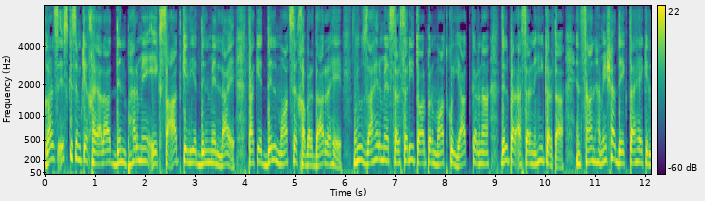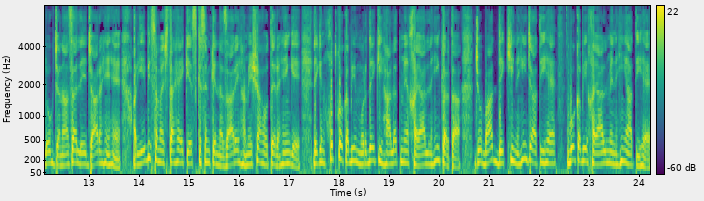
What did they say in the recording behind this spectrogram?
غرض اس قسم کے خیالات دن بھر میں ایک ساتھ کے لیے دل میں لائے تاکہ دل موت سے خبردار رہے۔ یوں ظاہر میں سرسری طور پر موت کو یاد کرنا دل پر اثر نہیں کرتا۔ انسان ہمیشہ دیکھتا ہے کہ لوگ جنازہ لے جا رہے ہیں اور یہ بھی سمجھتا ہے کہ اس قسم کے نظارے ہمیشہ ہوتے رہیں گے۔ لیکن خود کو کبھی مردے کی حالت میں خیال نہیں کرتا۔ جو بات دیکھی نہیں جاتی ہے، وہ کبھی خیال میں نہیں آتی ہے۔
